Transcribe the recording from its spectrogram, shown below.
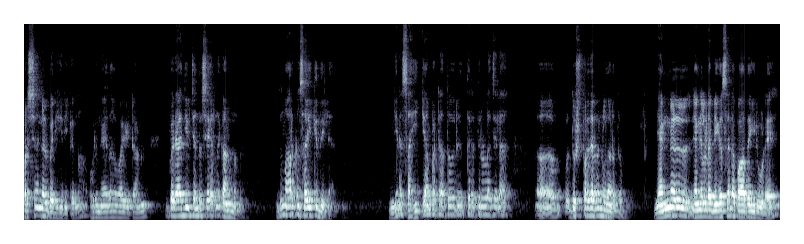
പ്രശ്നങ്ങൾ പരിഹരിക്കുന്ന ഒരു നേതാവായിട്ടാണ് ഇപ്പോൾ രാജീവ് ചന്ദ്രശേഖരനെ കാണുന്നത്. ഇതൊന്നും ആർക്കും സഹിക്കുന്നില്ല. ഇങ്ങനെ സഹിക്കാൻ പറ്റാത്ത ഒരു തരത്തിലുള്ള ചില ദുഷ്പ്രചരണങ്ങൾ നടത്തും. ഞങ്ങൾ ഞങ്ങളുടെ വികസന പാതയിലൂടെ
